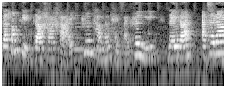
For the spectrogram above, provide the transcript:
จะต้องติดราคาขายเครื่องทำน้ำแข็งใสเครื่องนี้ ในร้านอัชรา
